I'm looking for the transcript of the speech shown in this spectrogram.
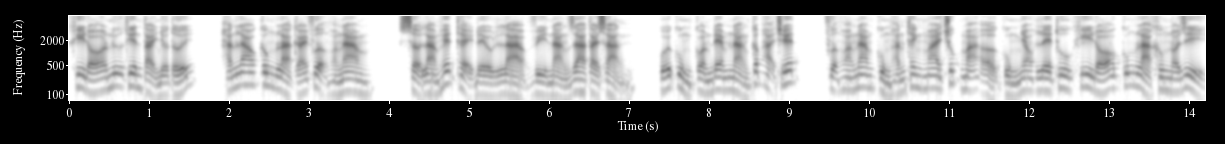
khi đó nữ thiên tài nhớ tới, hắn lao công là cái phượng hoàng nam, sợ làm hết thể đều là vì nàng ra tài sản, cuối cùng còn đem nàng cấp hại chết, Phượng Hoàng Nam cùng hắn thanh mai trúc mã ở cùng nhau Lê Thu khi đó cũng là không nói gì,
